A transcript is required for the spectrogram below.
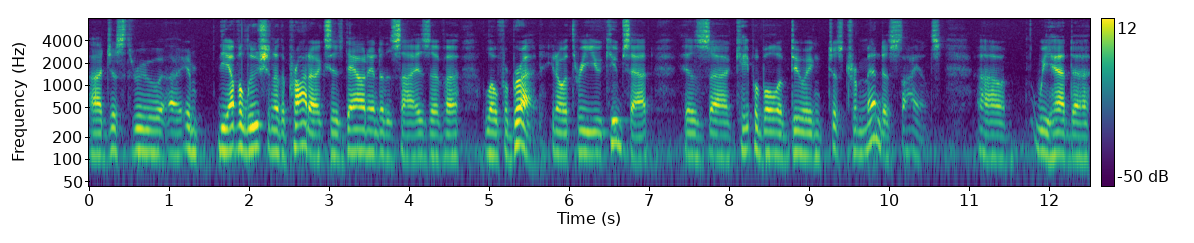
uh, just through uh, the evolution of the products is down into the size of a loaf of bread. You know, a 3U CubeSat is uh, capable of doing just tremendous science. Uh, we had uh,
